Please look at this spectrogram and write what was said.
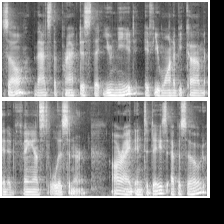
So that's the practice that you need if you want to become an advanced listener. All right, in today's episode,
